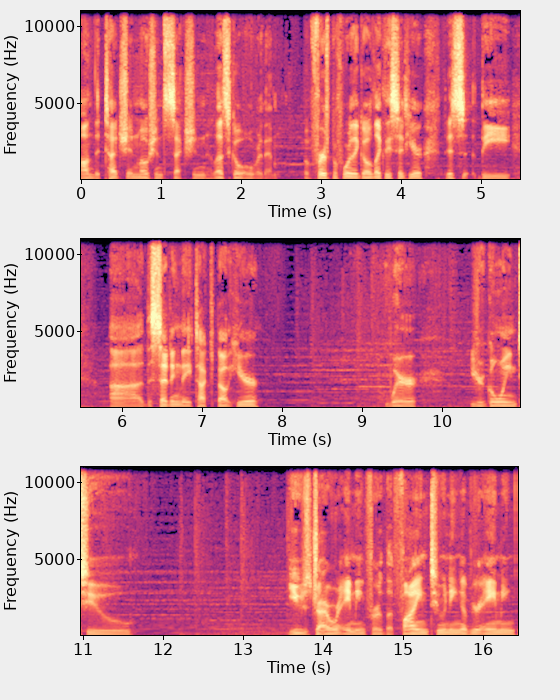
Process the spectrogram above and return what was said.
on the touch and motion section. Let's go over them. But first, before they go, like they said here, this the uh, the setting they talked about here, where you're going to use gyro aiming for the fine tuning of your aiming,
